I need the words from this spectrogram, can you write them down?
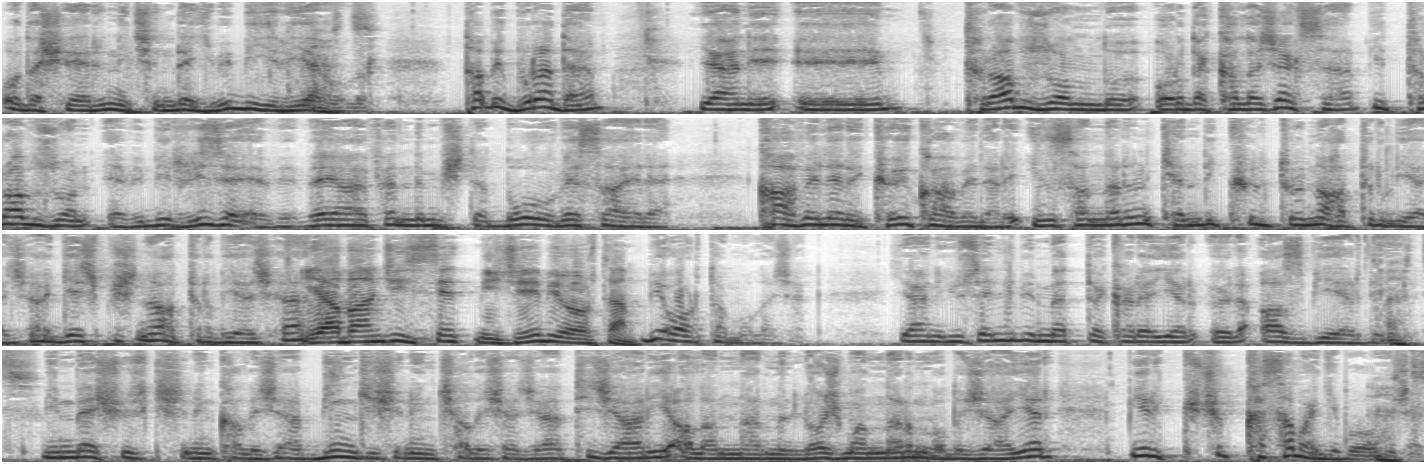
o da şehrin içinde gibi bir yer Evet. olur. Tabi burada yani e, Trabzonlu orada kalacaksa bir Trabzon evi, bir Rize evi veya efendim işte Doğu vesaire kahveleri, köy kahveleri insanların kendi kültürünü hatırlayacağı, geçmişini hatırlayacağı Yabancı hissetmeyeceği bir ortam. bir ortam olacak. Yani 150 bin metrekare yer öyle az bir yer değil. Evet. 1500 kişinin kalacağı, 1000 kişinin çalışacağı, ticari alanlarının, lojmanların olacağı yer bir küçük kasaba gibi olacak.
